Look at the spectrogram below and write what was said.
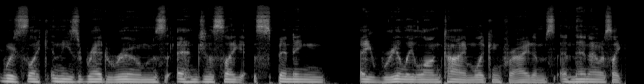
was like in these red rooms and just like spending a really long time looking for items, and then I was like,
